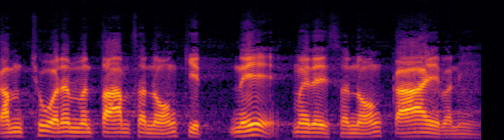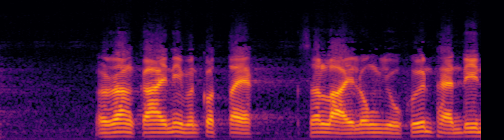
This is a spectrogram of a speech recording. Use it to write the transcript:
กรรมชั่วนั้นมันตามสนองจิตนี้ไม่ได้สนองกายบะนี่ร่างกายนี่มันก็แตกสลายลงอยู่พื้นแผ่นดิน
